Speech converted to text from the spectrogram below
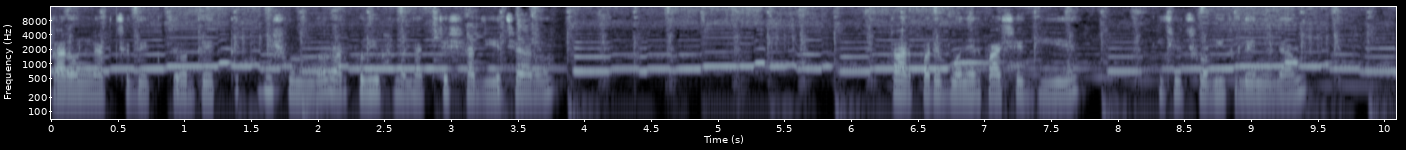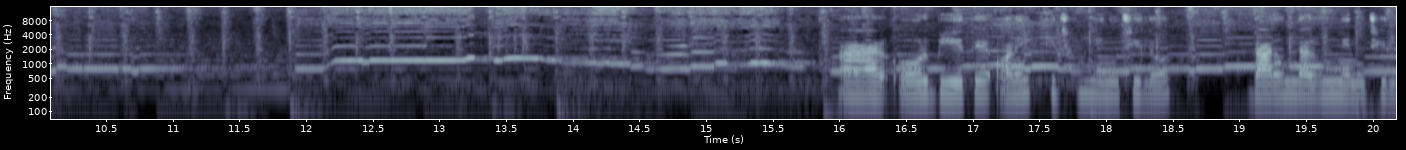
দারুণ লাগছে দেখতে। ও দেখতে খুবই সুন্দর আর খুবই ভালো লাগছে সাজিয়েছে আরও তারপরে বোনের পাশে গিয়ে কিছু ছবি তুলে নিলাম। আর ওর বিয়েতে অনেক কিছু মেনু ছিল। দারুণ দারুণ মেনু ছিল।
